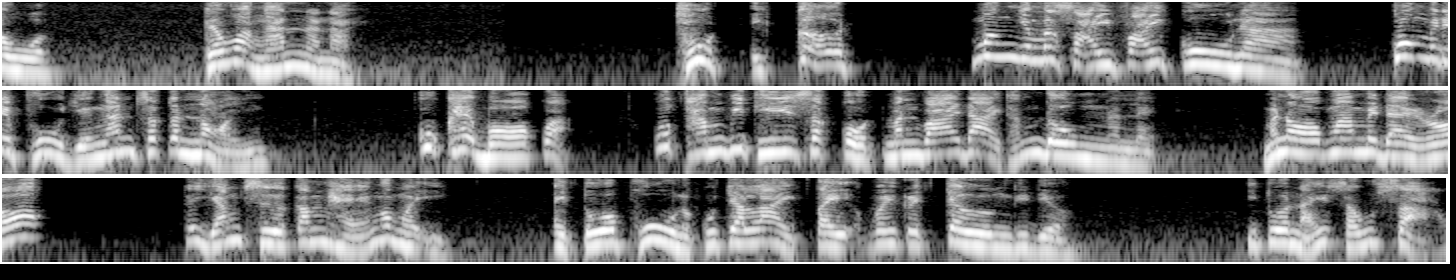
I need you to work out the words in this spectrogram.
ตัว แกว่างั้นนะนายทุดไอ้เกิด มึงอย่ามาใส่ไฟกูนะกูไม่ได้พูดอย่างนั้นสักหน่อย กูแค่บอกว่า กูทำพิธีสะกดมันไว้ได้ทั้งดงนั่นแหละ มันออกมาไม่ได้หรอก ถ้ายังเสือกำแหงออกมาอีก ไอตัวผู้น่ะกูจะไล่เตะไว้กระเจิงทีเดียว อีตัวไหนสาว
